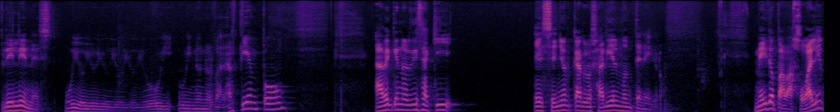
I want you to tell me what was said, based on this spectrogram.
Prilines. Uy, uy, uy, uy, uy, uy, uy, uy, no nos va a dar tiempo. A ver qué nos dice aquí el señor Carlos Ariel Montenegro. Me he ido para abajo, ¿vale?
